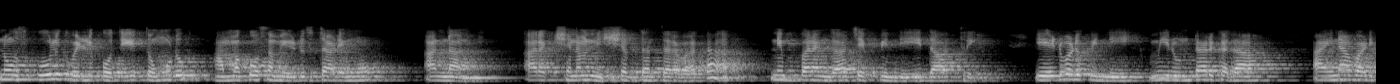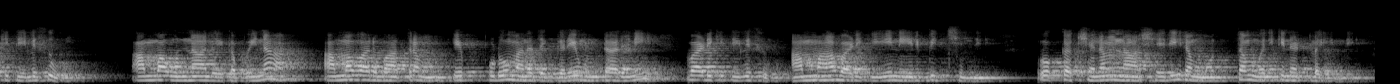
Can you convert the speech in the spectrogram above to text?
నువ్వు స్కూలుకి వెళ్ళిపోతే తమ్ముడు అమ్మ కోసం ఏడుస్తాడేమో? అన్నాను. అరక్షణం నిశ్శబ్దం తర్వాత నిబ్బరంగా చెప్పింది దాత్రి. ఏడవడు పిన్ని మీరుంటారు కదా. అయినా వాడికి తెలుసు అమ్మ ఉన్నా లేకపోయినా అమ్మవారు మాత్రం ఎప్పుడూ మన దగ్గరే ఉంటారని వాడికి తెలుసు. అమ్మ వాడికి నేర్పించింది. ఒక్క క్షణం నా శరీరం మొత్తం వణికినట్లయింది.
